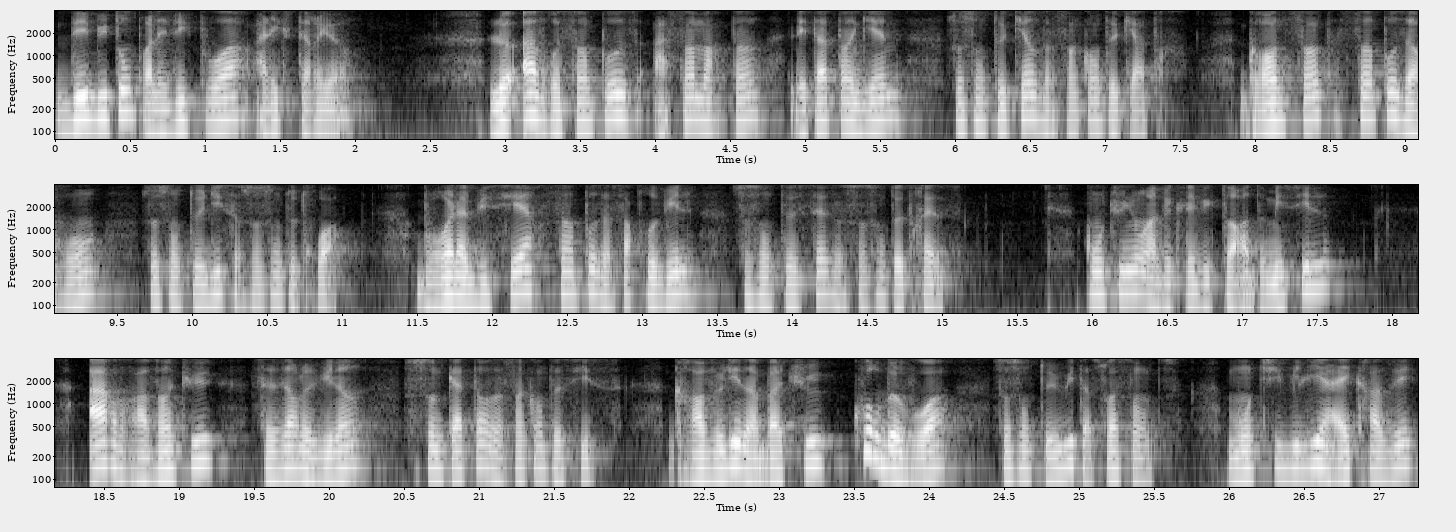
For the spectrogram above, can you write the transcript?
Débutons par les victoires à l'extérieur. Le Havre s'impose à Saint-Martin, les Tatinguèmes 75 à 54. Grande-Sainte s'impose à Rouen 70 à 63. Bruy-la-Bussière s'impose à Sartrouville 76 à 73. Continuons avec les victoires à domicile. Ardre a vaincu Césaire-le-Vilain 74 à 56. Gravelines a battu Courbevoie 68 à 60. Montivilliers a écrasé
